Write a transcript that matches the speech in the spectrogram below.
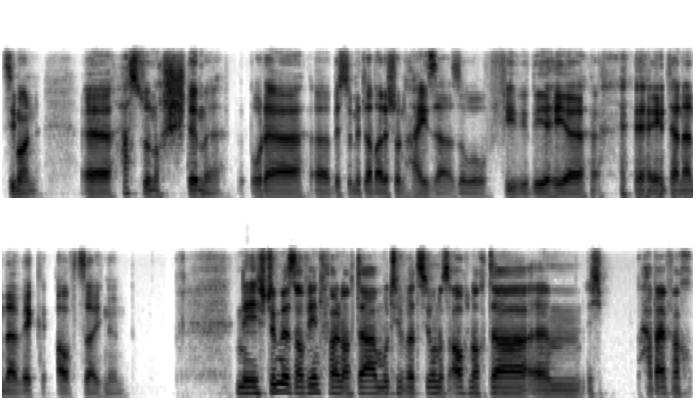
Simon, äh, hast du noch Stimme oder äh, bist du mittlerweile schon heiser, so viel wie wir hier hintereinander weg aufzeichnen? Nee, Stimme ist auf jeden Fall noch da, Motivation ist auch noch da. Ähm, ich habe einfach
